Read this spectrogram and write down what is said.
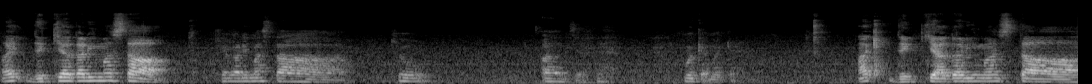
はい出来上がりました。出来上がりました。今日あ違う。もう一回もう一回。はい出来上がりました。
